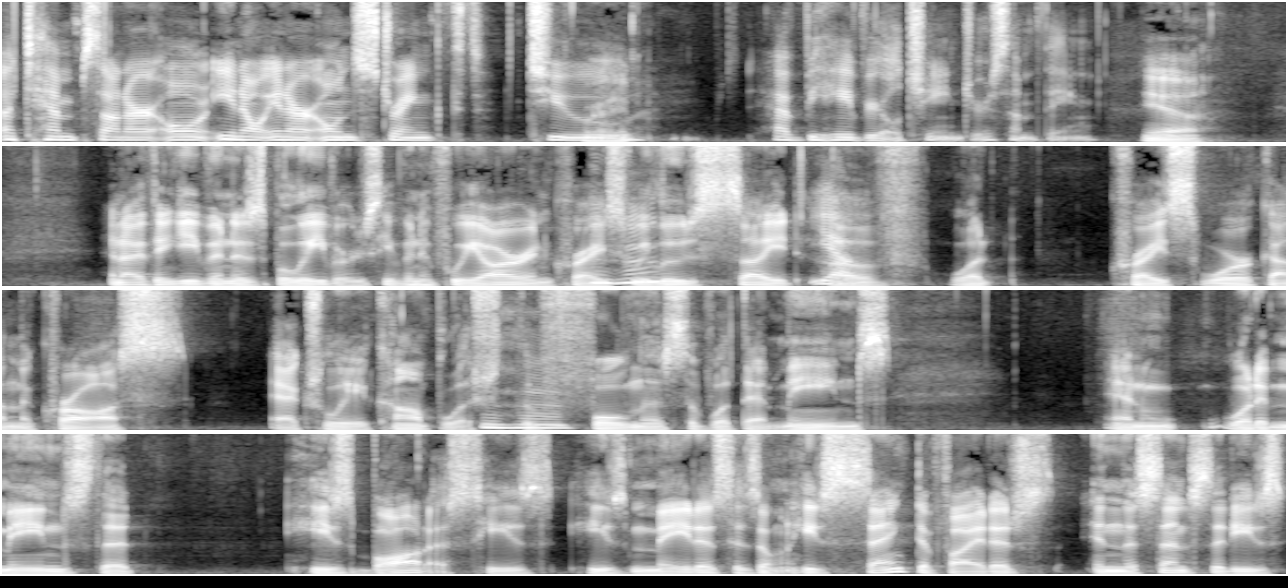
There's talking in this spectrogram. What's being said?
attempts on our own, you know, in our own strength to Right. have behavioral change or something. Yeah. And I think even as believers, even if we are in Christ, we mm-hmm. lose sight Yeah. of what Christ's work on the cross actually accomplished, the mm-hmm. fullness of what that means, and what it means that He's bought us. He's He's made us His own. He's sanctified us in the sense that He's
